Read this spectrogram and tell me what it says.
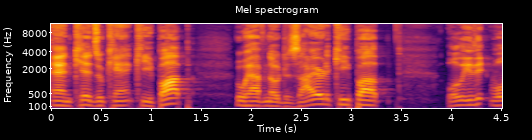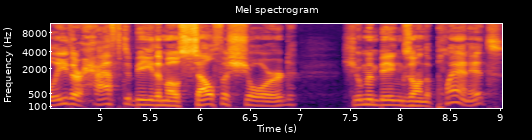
And kids who can't keep up, who have no desire to keep up, will either, will either have to be the most self assured human beings on the planet,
